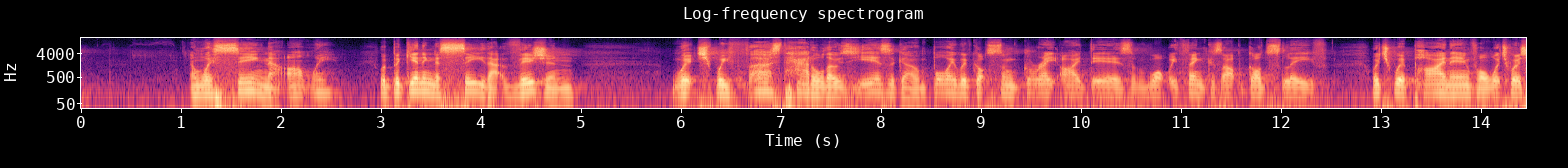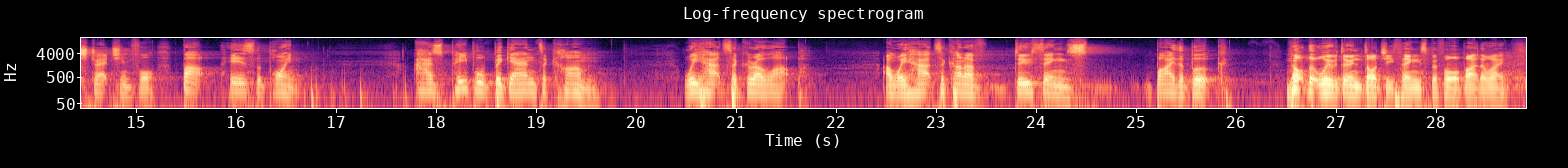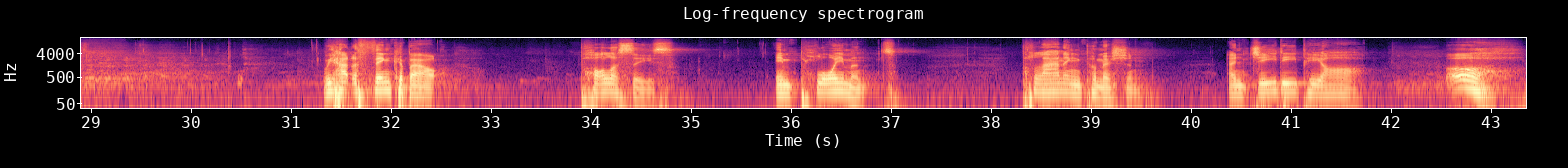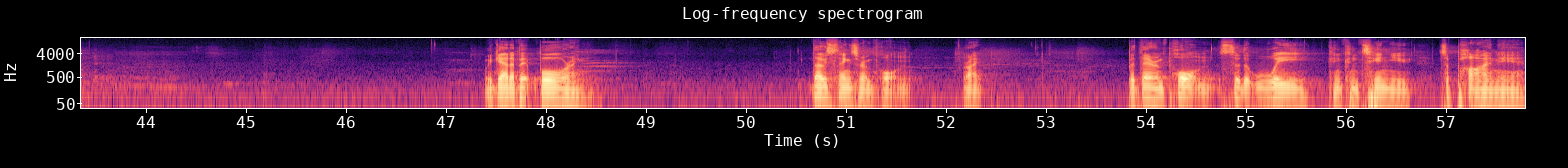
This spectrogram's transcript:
And we're seeing that, aren't we? We're beginning to see that vision which we first had all those years ago. And boy, we've got some great ideas of what we think is up God's sleeve, which we're pioneering for, which we're stretching for. But here's the point as people began to come, we had to grow up and we had to kind of do things by the book. Not that we were doing dodgy things before, by the way. we had to think about policies employment, planning permission, and GDPR. Oh. We get a bit boring. Those things are important, right? But they're important so that we can continue to pioneer.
